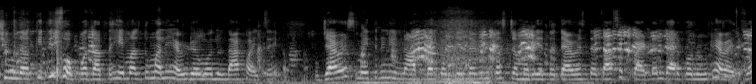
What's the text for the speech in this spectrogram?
शिवणं किती सोपं जातं हे मला तुम्हाला ह्या व्हिडिओमधून दाखवायचं आहे ज्यावेळेस मैत्रिणींना आपल्याकडे जे नवीन कस्टमर येतं त्यावेळेस त्याचा असं पॅटर्न तयार करून ठेवायचं.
